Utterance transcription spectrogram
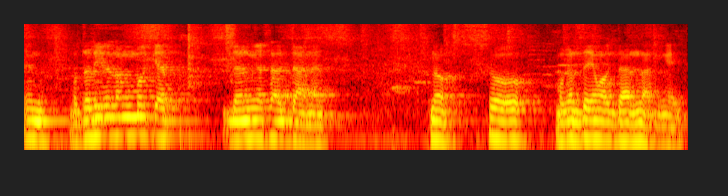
yan, madali na lang umakyat dahil nga sa hagdanan. No, so maganda yung hagdanan natin ngayon.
